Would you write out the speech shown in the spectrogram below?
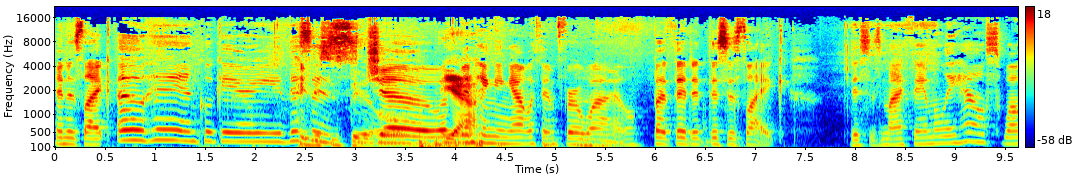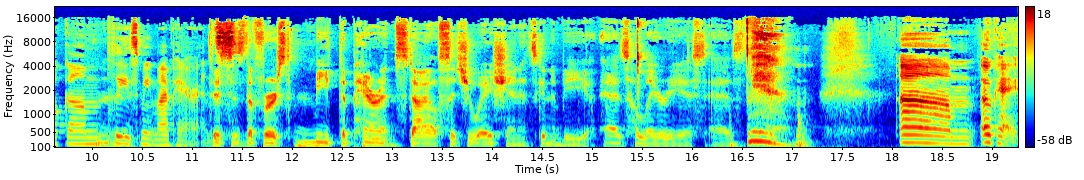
and is like, "Oh, hey, Uncle Gary, this, Hey, this is, is Joe. I've Yeah. Mm-hmm. been hanging out with him for a while, but that it, this is like." This is my family house. Welcome. Please meet my parents. Mm-hmm. This is the first meet the parent style situation. It's going to be as hilarious as. um. Okay.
